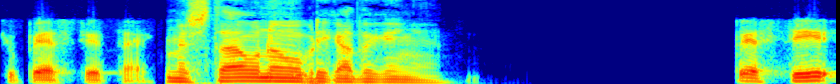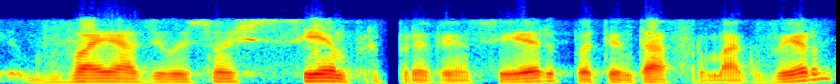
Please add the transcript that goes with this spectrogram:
que o PSD tem. Mas está ou não obrigado a ganhar? O PSD vai às eleições sempre para vencer, para tentar formar governo,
